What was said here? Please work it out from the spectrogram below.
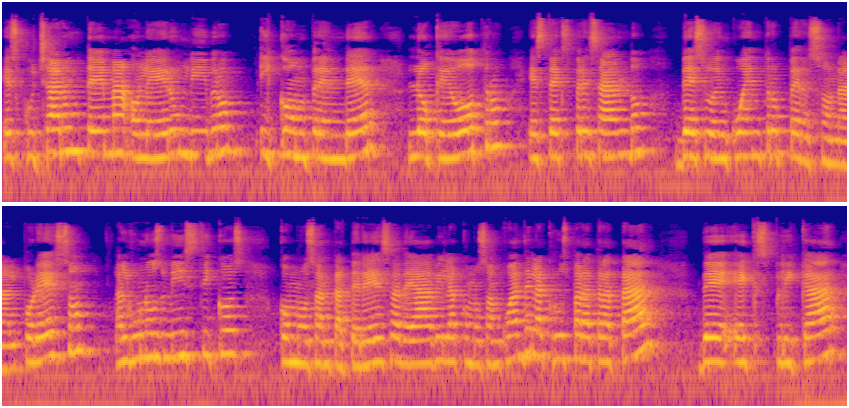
escuchar un tema o leer un libro y comprender lo que otro está expresando de su encuentro personal. Por eso, algunos místicos como Santa Teresa de Ávila, como San Juan de la Cruz, para tratar de explicar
